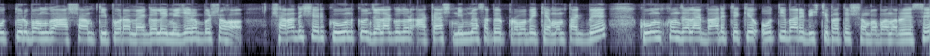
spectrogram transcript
উত্তরবঙ্গ, আসাম, ত্রিপুরা, মেঘালয় মিজোরাম সহ সারা দেশের কোন কোন জেলাগুলোর আকাশ নিম্নচাপের প্রভাবে কেমন থাকবে, কোন কোন জেলায় বাড়ি থেকে অতি ভারী বৃষ্টিপাতের সম্ভাবনা রয়েছে,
